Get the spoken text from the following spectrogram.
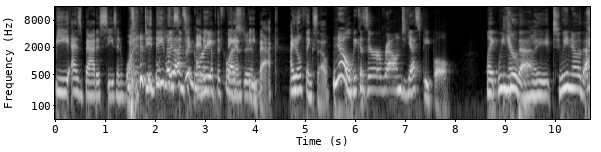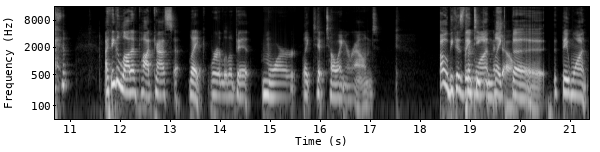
be as bad as season one? Did they listen to any of the fan feedback? I don't think so. No, because they're around yes people. Like we know You're that. right. We know that. I think a lot of podcasts like were a little bit more like tiptoeing around. Oh, because they want the like show. the they want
